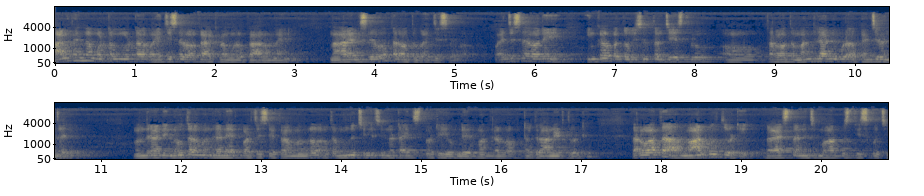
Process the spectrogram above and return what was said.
ఆ విధంగా మొట్టమొదట వైద్య సేవ కార్యక్రమాలు ప్రారంభమైంది నారాయణ సేవ తర్వాత వైద్య సేవ. వైద్య సేవని ఇంకా కొంత విస్తృతం చేస్తూ తర్వాత మందిరాన్ని కూడా పెంచడం జరిగింది. మందిరాన్ని నూతన మందిరాన్ని ఏర్పాటు చేసే క్రమంలో అంతకుముందు చిన్న చిన్న టైల్స్ తోటి ఉండేది మందిరం లోపల గ్రానైట్ తోటి. తర్వాత మార్బుల్తోటి రాజస్థాన్ నుంచి మార్బుల్స్ తీసుకొచ్చి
